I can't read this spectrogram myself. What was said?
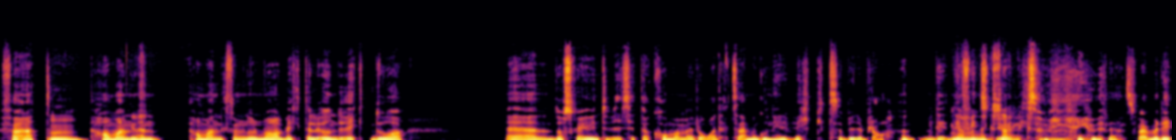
För att mm, har man, en, har man liksom normalvikt eller undervikt då Eh, då ska ju inte vi sitta och komma med rådet så här, men gå ner i vikt så blir det bra. Det, det Nej, finns det ju liksom ingen evidens för. Men det är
